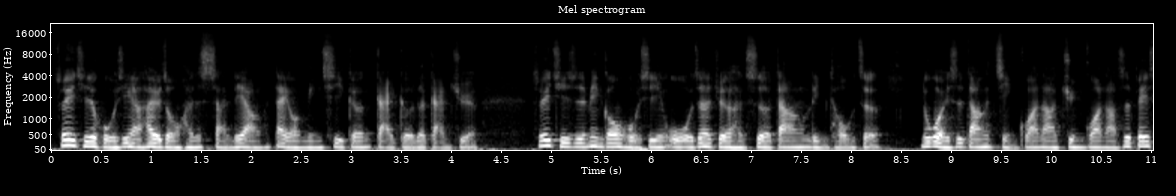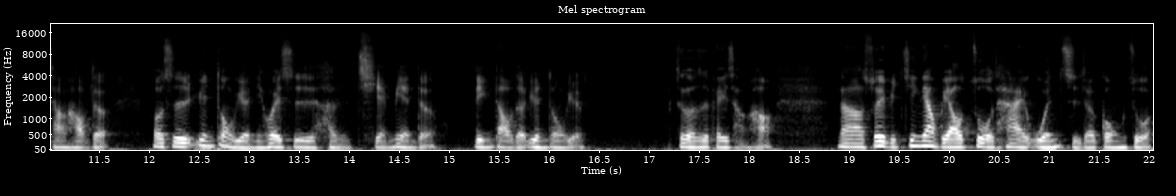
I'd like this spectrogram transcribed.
所以其实火星啊，它有一种很闪亮、带有名气跟改革的感觉。所以其实命宫火星，我真的觉得很适合当领头者。如果也是当警官啊、军官啊，是非常好的；或是运动员，你会是很前面的领导的运动员，这个是非常好。那所以比尽量不要做太文职的工作。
